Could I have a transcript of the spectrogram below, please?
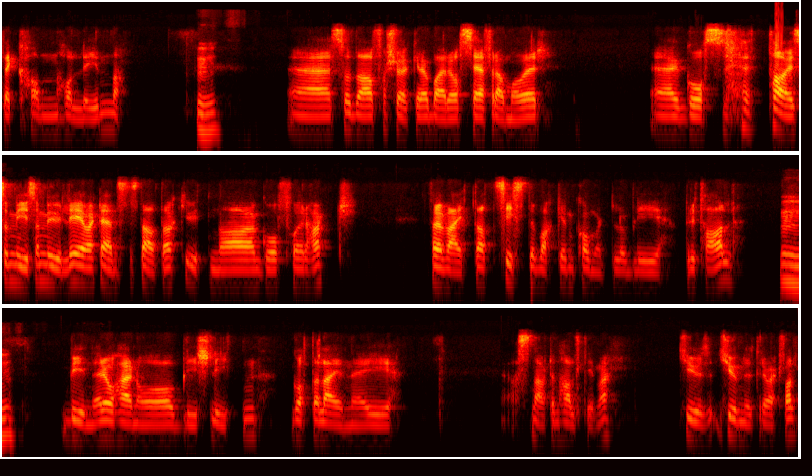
det kan holde inn. da. Mm. Eh, Så da forsøker jeg bare å se framover. Eh, gå Ta i så mye som mulig i hvert eneste stavtak uten å gå for hardt. For jeg veit at siste bakken kommer til å bli brutal. Mm. Begynner jo her nå å bli sliten. Gått aleine i ja, snart en halvtime. 20, 20 minutter i hvert fall.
